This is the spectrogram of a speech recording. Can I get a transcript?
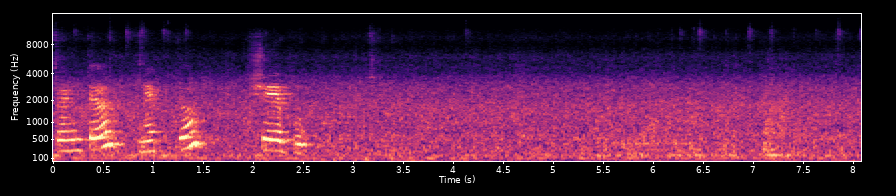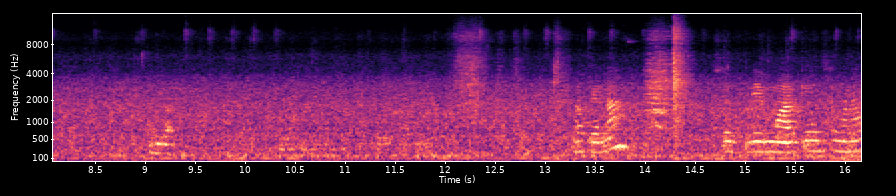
ఫ్రంట్ నెక్ షేప్ ఇలా ఓకేనా? సో ఇప్పుడు ఈ మార్కింగ్స్ మనం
